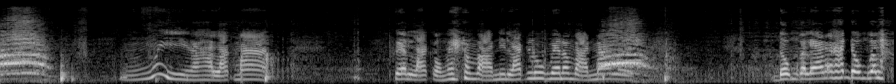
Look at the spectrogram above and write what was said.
อุ้ย นะคะรักมาก เพื่อนรักของแม่น้ำหวานนี่รักลูกแม่น้ำหวานมากเลย ดมกันแล้วนะคะ ดมกันแล้ว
